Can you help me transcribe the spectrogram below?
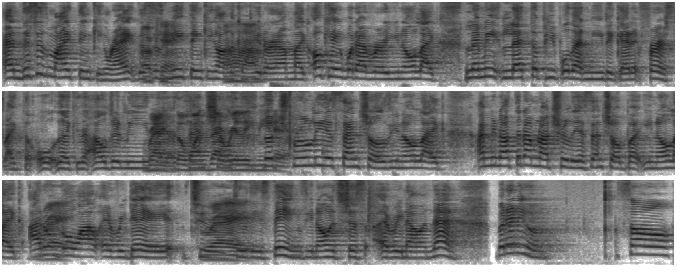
and this is my thinking, right? This is me thinking on the Uh-huh. computer, and I'm like, okay, whatever, you know, like let me let the people that need to get it first, like the old, like the elderly, Right, the ones that really need the it. truly essentials, you know, like I mean, not that I'm not truly essential, but you know, like I don't Right. go out every day to Right. do these things, you know, it's just every now and then. But anyway, so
